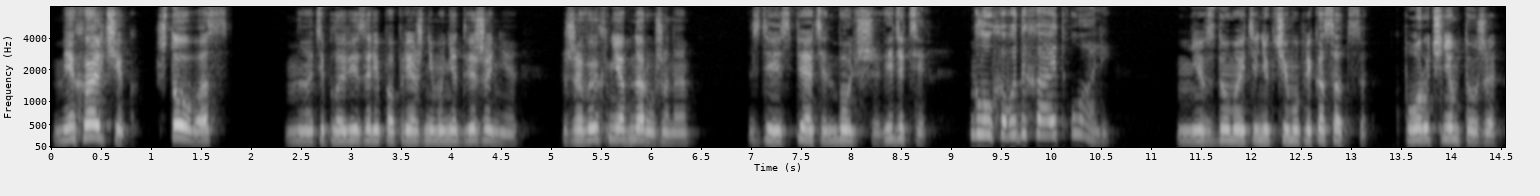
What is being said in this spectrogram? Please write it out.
Михальчик, что у вас?» На тепловизоре по-прежнему нет движения. Живых не обнаружено. Здесь пятен больше, видите? Глухо выдыхает Уали. Не вздумайте ни к чему прикасаться. К поручням тоже.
